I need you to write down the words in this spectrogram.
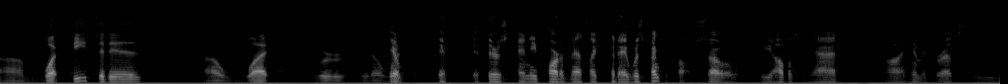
um, what feast it is, uh, what we're you know Yeah, if if there's any part of mass like today was Pentecost, so we obviously had uh, him address the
